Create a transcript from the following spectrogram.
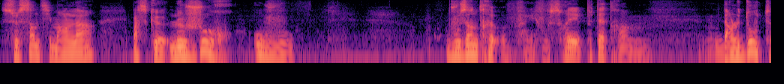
Ce sentiment-là, parce que le jour où vous vous entrez, vous serez peut-être euh, dans le doute,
